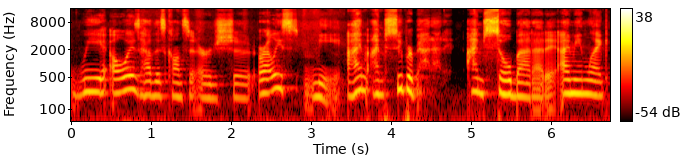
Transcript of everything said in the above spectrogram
we always have this constant urge to or at least me i'm i'm super bad at it i'm so bad at it i mean like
